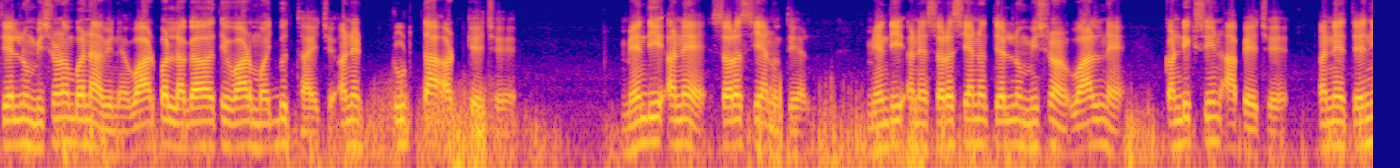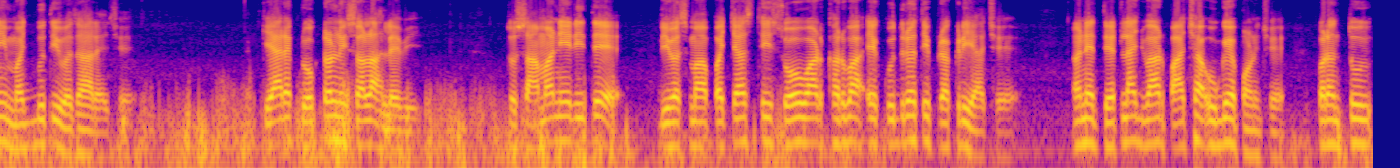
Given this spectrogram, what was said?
તેલનું મિશ્રણ બનાવીને વાળ પર લગાવવાથી વાળ મજબૂત થાય છે અને તૂટતા અટકે છે. મહેંદી અને સરસિયાનું તેલ. મહેંદી અને સરસિયાનું તેલનું મિશ્રણ વાળને કંડિક્સિન આપે છે અને તેની મજબૂતી વધારે છે. ક્યારેક ડૉક્ટરની સલાહ લેવી. તો સામાન્ય રીતે દિવસમાં પચાસથી સો વાળ ખરવા એ કુદરતી પ્રક્રિયા છે અને તેટલા જ વાળ પાછા ઉગે પણ છે. પરંતુ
